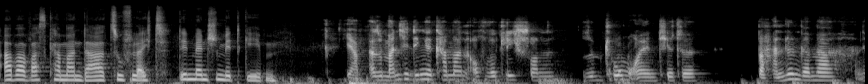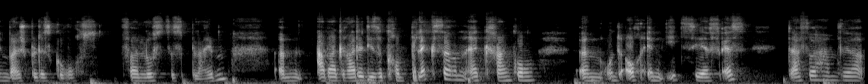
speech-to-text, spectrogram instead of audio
Aber was kann man dazu vielleicht den Menschen mitgeben? Ja, also manche Dinge kann man auch wirklich schon symptomorientierte behandeln, wenn wir an dem Beispiel des Geruchsverlustes bleiben. Ähm, aber gerade diese komplexeren Erkrankungen ähm, und auch im ICFS, dafür haben wir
